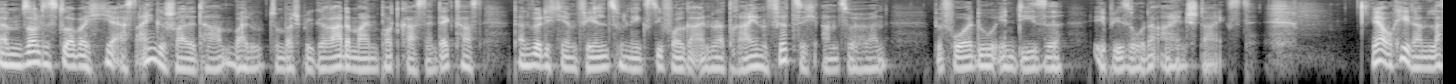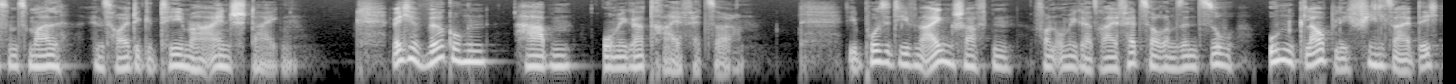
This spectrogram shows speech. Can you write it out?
Ähm, solltest du aber hier erst eingeschaltet haben, weil du zum Beispiel gerade meinen Podcast entdeckt hast, dann würde ich dir empfehlen, zunächst die Folge 143 anzuhören, bevor du in diese Episode einsteigst. Ja, okay, dann lass uns mal ins heutige Thema einsteigen. Welche Wirkungen haben Omega-3-Fettsäuren? Die positiven Eigenschaften von Omega-3-Fettsäuren sind so unglaublich vielseitig,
